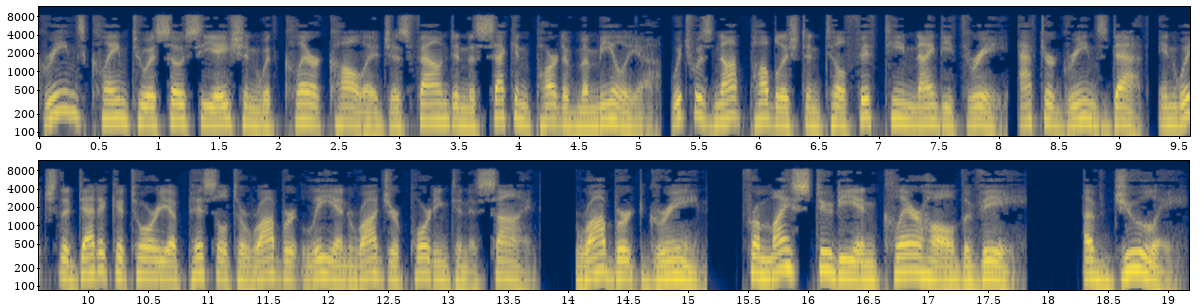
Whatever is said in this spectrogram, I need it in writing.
Green's claim to association with Clare College is found in the second part of Mamilia, which was not published until 1593, after Green's death, in which the dedicatory epistle to Robert Lee and Roger Portington is signed, "'Robert Green. From my studi in Clarehall the V. of Julie".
